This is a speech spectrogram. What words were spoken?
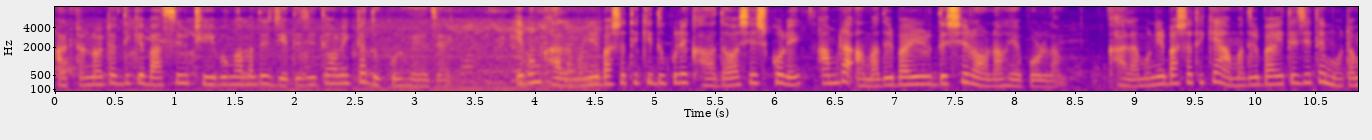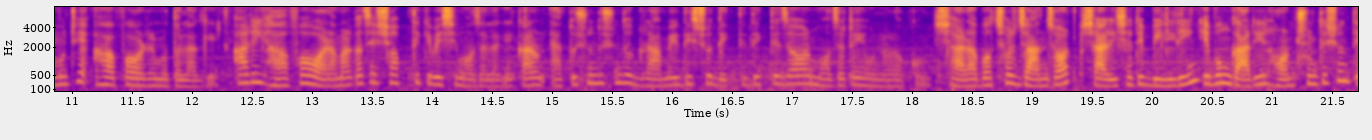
আটটা, নয়টার দিকে বাসে উঠি এবং আমাদের যেতে যেতে অনেকটা দুপুর হয়ে যায়। এবং খালামণির বাসা থেকে দুপুরে খাওয়া দাওয়া শেষ করে আমরা আমাদের বাড়ির উদ্দেশ্যে রওনা হয়ে পড়লাম। খালামণির বাসা থেকে আমাদের বাড়িতে যেতে মোটামুটি হাফ আওয়ারের মতো লাগে। আর এই হাফ আওয়ার আমার কাছে সব থেকে বেশি মজা লাগে, কারণ এত সুন্দর সুন্দর গ্রামের দৃশ্য দেখতে দেখতে যাওয়ার মজাটাই অন্যরকম। সারা বছর যানজট সারি সারি বিল্ডিং এবং গাড়ির হর্ন শুনতে শুনতে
